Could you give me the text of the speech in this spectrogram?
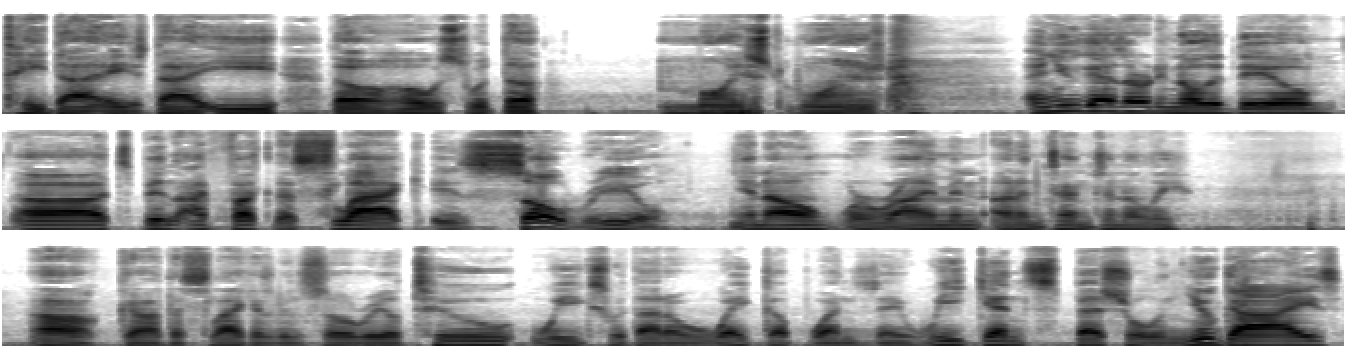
T.H.E, the host with the moist ones. And you guys already know the deal. Uh, it's been, I fuck, the slack is so real. You know, we're rhyming unintentionally. Oh, God, the slack has been so real. Two weeks without a Wake Up Wednesday weekend special. And you guys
